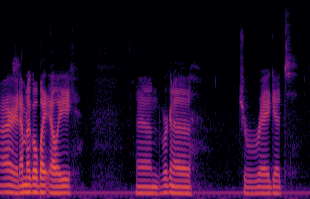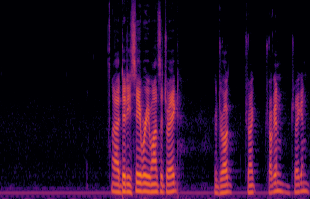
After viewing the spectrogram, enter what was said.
all right, I'm gonna go by Ellie, and we're gonna drag it. Uh, did he say where he wants it dragged, or drug, drag, drugging, dragging,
